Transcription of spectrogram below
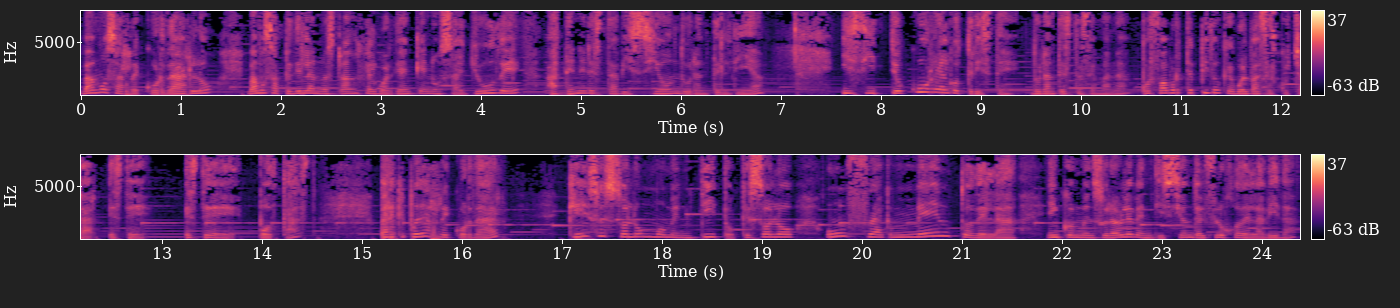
Vamos a recordarlo, vamos a pedirle a nuestro ángel guardián que nos ayude a tener esta visión durante el día. Y si te ocurre algo triste durante esta semana, por favor te pido que vuelvas a escuchar este, este podcast para que puedas recordar que eso es solo un momentito, que es solo un fragmento de la inconmensurable bendición del flujo de la vida,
